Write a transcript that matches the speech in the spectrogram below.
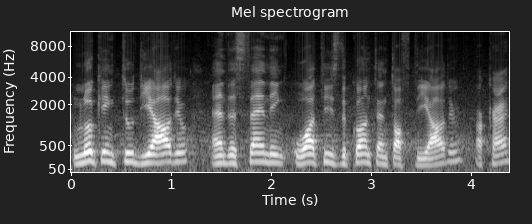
looking to the audio, understanding what is the content of the audio, okay?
